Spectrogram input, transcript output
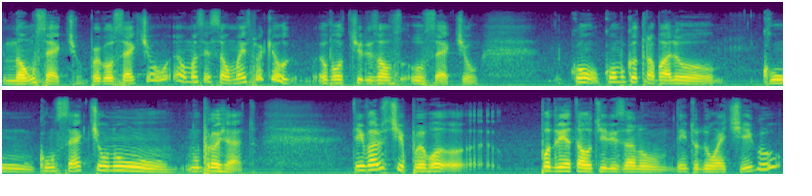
não o section, porque o section é uma seção. Mas para que eu, eu vou utilizar o, o section? Com, como que eu trabalho com, com section num, num projeto? Tem vários tipos. Eu, poderia estar utilizando dentro de um artigo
